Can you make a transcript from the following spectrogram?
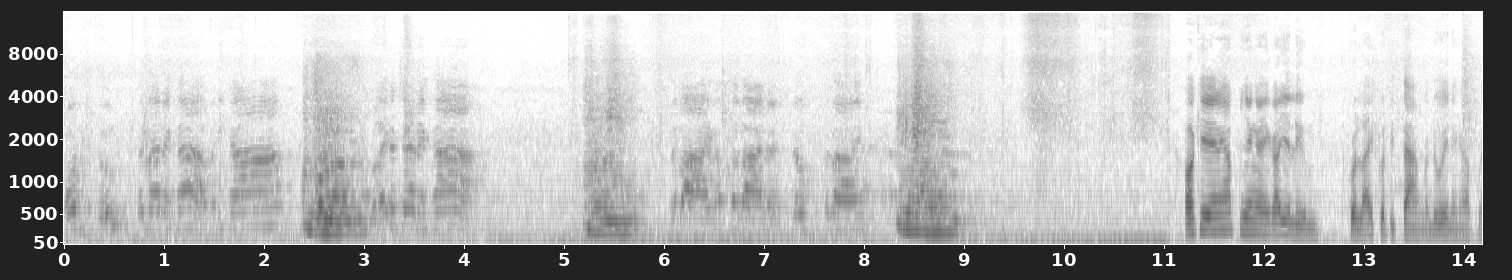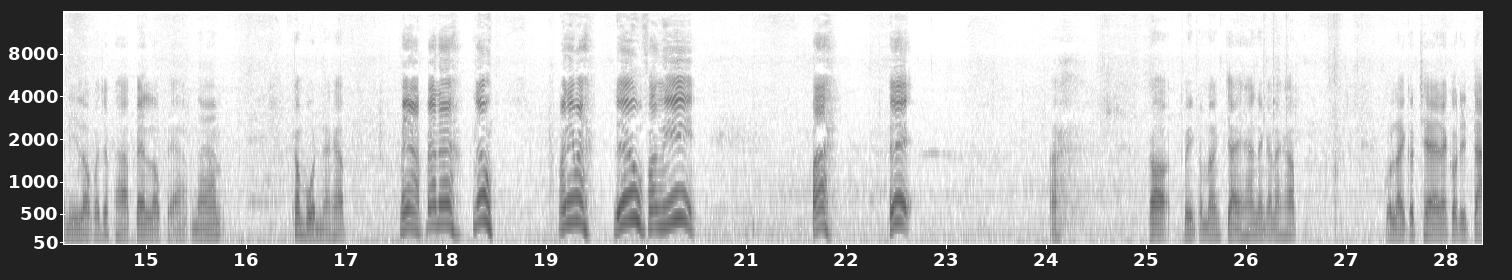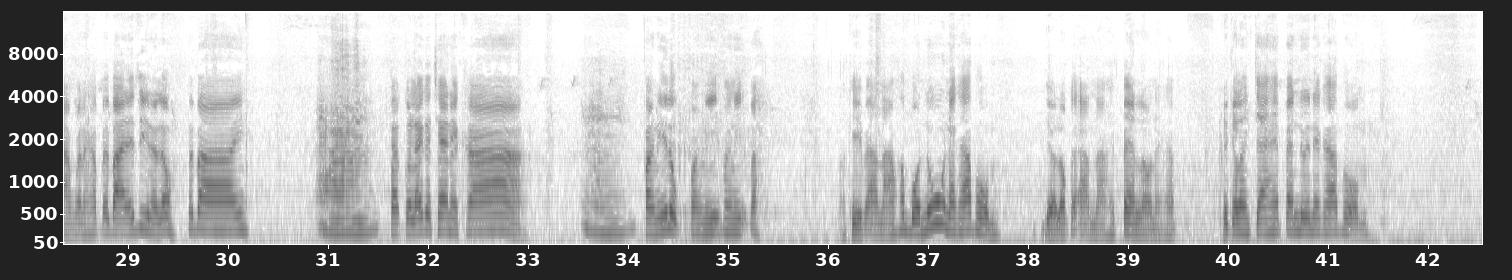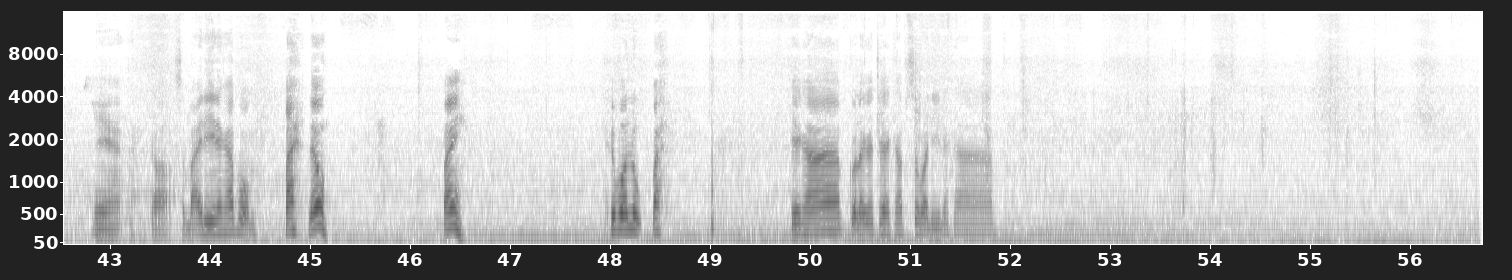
อ้ถึงบ๊ายบายหน่อยค่ะสวัสดีครับกดไลค์ก็แชร์หน่อยค่ะบ๊ายบายครับบ๊ายบายหน่อยเร็วบ๊ายบายโอเคนะครับยังไงก็อย่าลืมกดไลค์กดติดตามกันด้วยนะครับ วันนี้เราก็จะพาแป้นเราไปอาบน้ำข้างบนนะครับไม่อาบแป้นนะเร็วมานี่มาเร็วฝั่งนี้ไปพี่อะก็เป็นกำลังใจให้หน่อยกันนะครับ กดไลค์กดแชร์นะกดติดตามกันนะครับบ๊ายบายไอซี่หน่อยเร็วบ๊ายบายฝากกดไลค์กดแชร์หน่อยค่ะฝั่งนี้ลูกฝั่งนี้ฝั่งนี้ไปโอเคไปอาบน้ำข้างบนนู่นนะครับ ผมเดี๋ยวเราก็อาบน้ำให้แป้นเรานะครับเป็นกำลังใจให้แป้นด้วยนะครับ ผมนี่ฮะก็สบายดีนะครับ ผมไปเร็วไปคือบนลูกไปโอเคครับ กดไลค์กดแชร์ครับ สวัสดีนะครับ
